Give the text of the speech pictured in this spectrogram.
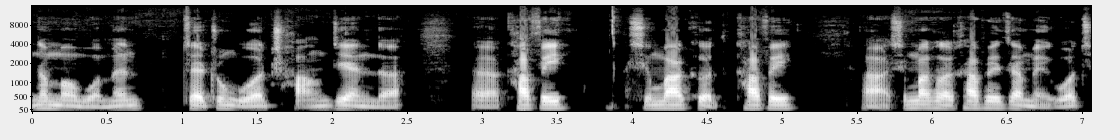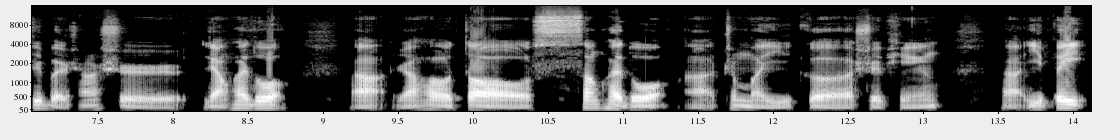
那么我们。在中国常见的，呃，咖啡，星巴克咖啡啊，星巴克的咖啡在美国基本上是两块多啊，然后到三块多啊，这么一个水平啊，一杯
